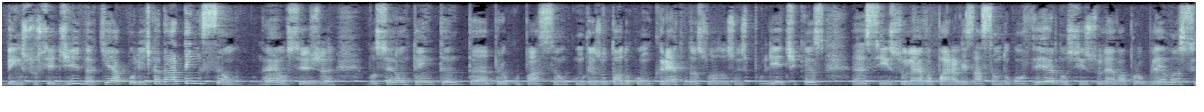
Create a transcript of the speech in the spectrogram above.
bem sucedida, que é a política da atenção. Né? Ou seja, você não tem tanta preocupação com o resultado concreto das suas ações políticas, se isso leva à paralisação do governo, se isso leva a problemas,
